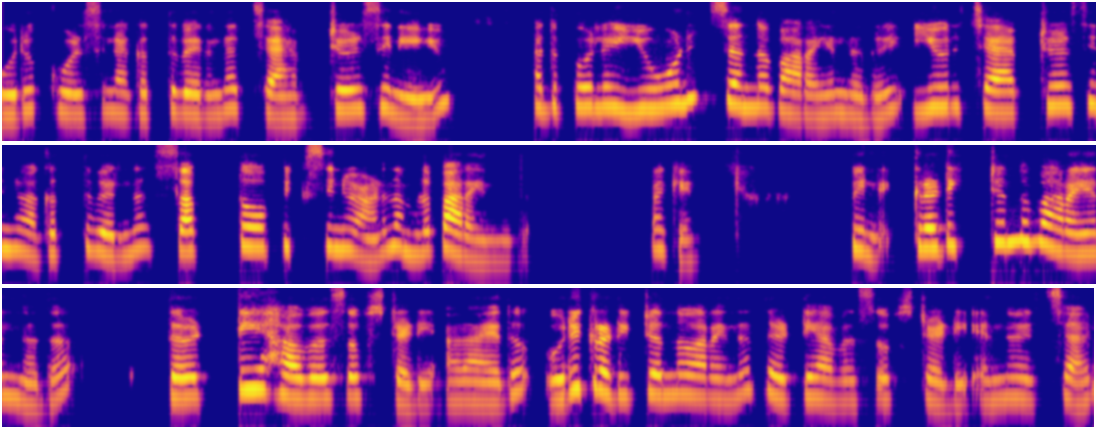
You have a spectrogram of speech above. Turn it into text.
ഒരു കോഴ്സിനകത്ത് വരുന്ന ചാപ്റ്റേഴ്സിനെയും അതുപോലെ യൂണിറ്റ്സ് എന്ന് പറയുന്നത് ഈ ഒരു ചാപ്റ്റേഴ്സിനും അകത്ത് വരുന്ന സബ് ടോപ്പിക്സിനുമാണ് നമ്മൾ പറയുന്നത്. ഓക്കെ. പിന്നെ ക്രെഡിറ്റ് എന്ന് പറയുന്നത് തേർട്ടി ഹവേഴ്സ് ഓഫ് സ്റ്റഡി അതായത് ഒരു ക്രെഡിറ്റ് എന്ന് പറയുന്നത് തേർട്ടി ഹവേഴ്സ് ഓഫ് സ്റ്റഡി എന്ന് വെച്ചാൽ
